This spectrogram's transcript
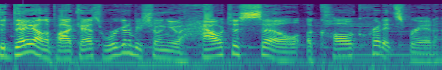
Today on the podcast, we're going to be showing you how to sell a call credit spread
